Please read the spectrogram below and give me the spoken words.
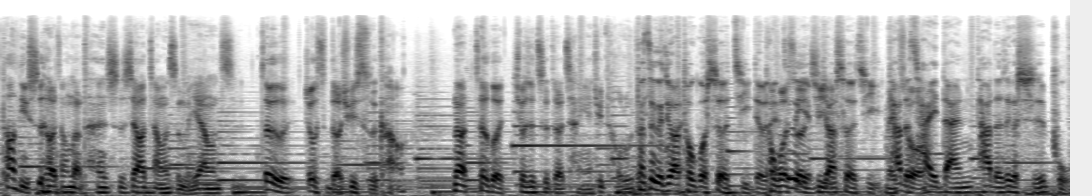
到底适合长者餐食是要长什么样子？这个就值得去思考。那这个就是值得产业去投入的。那这个就要透过设计，对不对？透过设计要设计，它的菜单、它的这个食谱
